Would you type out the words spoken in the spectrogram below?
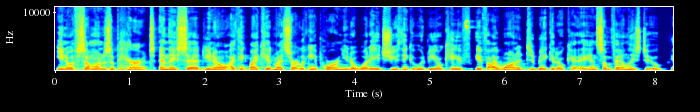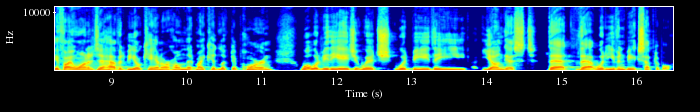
you know, if someone is a parent and they said, you know, I think my kid might start looking at porn, you know, what age do you think it would be okay if, if I wanted to make it okay? And some families do. If I wanted to have it be okay in our home that my kid looked at porn, what would be the age at which would be the youngest that that would even be acceptable?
